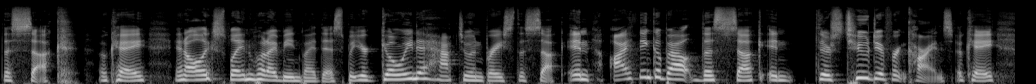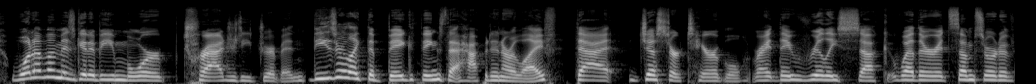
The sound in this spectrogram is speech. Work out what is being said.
the suck. Okay. And I'll explain what I mean by this, but you're going to have to embrace the suck. And I think about the suck in there's two different kinds, okay? One of them is going to be more tragedy driven. These are like the big things that happen in our life that just are terrible, right? They really suck, whether it's some sort of,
